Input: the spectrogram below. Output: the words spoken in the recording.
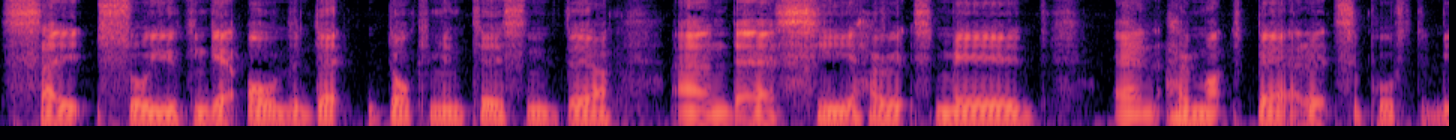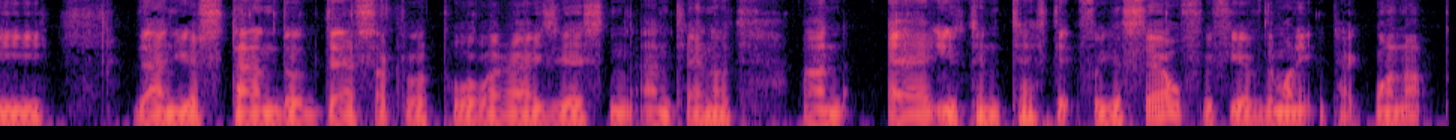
site so you can get all the documentation there and uh, see how it's made and how much better it's supposed to be than your standard uh, circular polarization antenna and uh, you can test it for yourself if you have the money to pick one up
